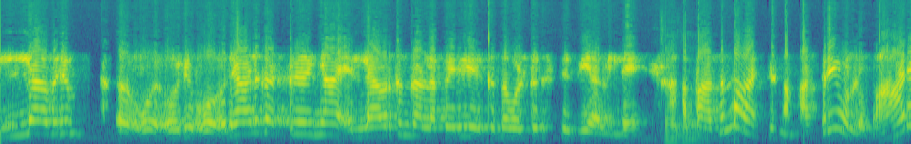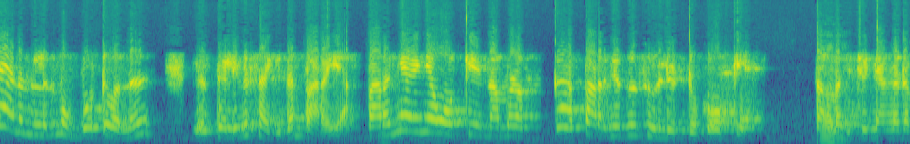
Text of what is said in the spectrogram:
എല്ലാവരും ഒരു ഒരാൾ കട്ട് കഴിഞ്ഞാൽ എല്ലാവർക്കും കള്ളപ്പേര് കേൾക്കുന്ന പോലത്തെ ഒരു സ്ഥിതിയാവില്ലേ അപ്പൊ അത് മാറ്റണം. അത്രേ ഉള്ളൂ. ആരാണെന്നുള്ളത് മുമ്പോട്ട് വന്ന് തെളിവ് സഹിതം പറയാം. പറഞ്ഞു കഴിഞ്ഞാൽ ഓക്കെ നമ്മളൊക്കെ പറഞ്ഞത് സുല്ലിട്ടു ഓക്കെ. സമ്മതിച്ചു ഞങ്ങളുടെ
